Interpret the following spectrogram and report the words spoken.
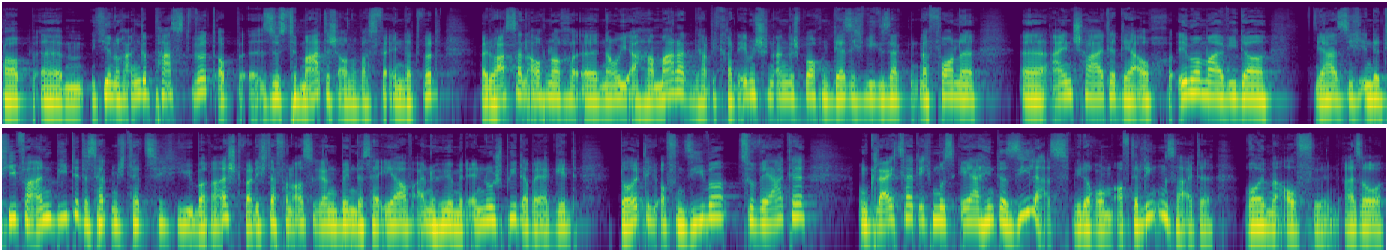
ob ähm, hier noch angepasst wird, ob äh, systematisch auch noch was verändert wird. Weil du hast dann auch noch äh, Naui Ahamada, den habe ich gerade eben schon angesprochen, der sich, wie gesagt, mit nach vorne äh, einschaltet, der auch immer mal wieder ja, sich in der Tiefe anbietet. Das hat mich tatsächlich überrascht, weil ich davon ausgegangen bin, dass er eher auf einer Höhe mit Endo spielt, aber er geht deutlich offensiver zu Werke. Und gleichzeitig muss er hinter Silas wiederum auf der linken Seite Räume auffüllen. Also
